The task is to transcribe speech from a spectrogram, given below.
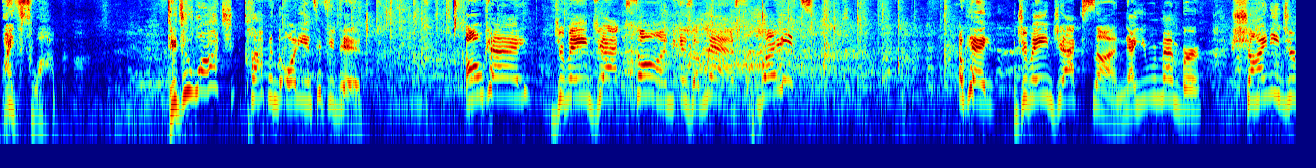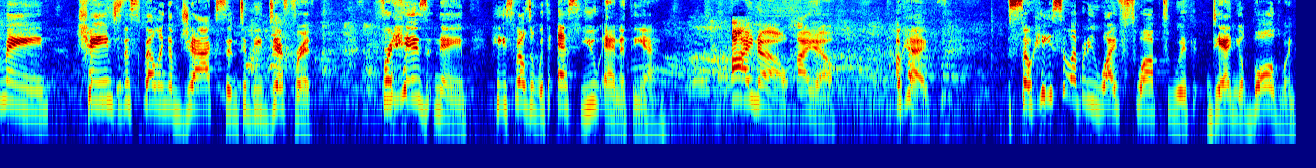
Wife Swap. Did you watch? Clap in the audience if you did. Okay, Jermaine Jackson is a mess, right? Okay, Jermaine Jackson. Now you remember, Shiny Jermaine changed the spelling of Jackson to be different. for his name. He spells it with S-U-N at the end. I know, I know. Okay, so he celebrity wife swapped with Daniel Baldwin.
